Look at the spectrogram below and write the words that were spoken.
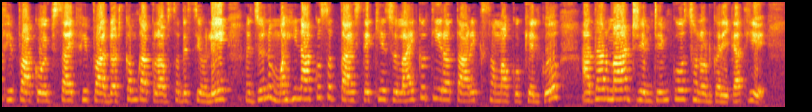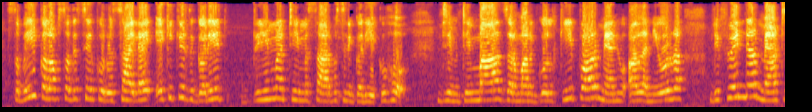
फिफाको वेबसाइट फिफा डट कमका क्लब सदस्यहरूले जुन महिनाको सत्ताइसदेखि जुलाईको तेह्र तारिकसम्मको खेलको आधारमा ड्रिम टिमको छनौट गरेका थिए। सबै क्लब सदस्यहरूको रोचाइलाई एकीकृत गरी ड्रिम टिम सार्वजनिक गरिएको हो। ड्रिम टिममा German goalkeeper Manuel Neuer defender Mats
